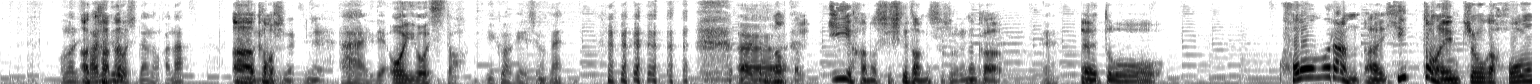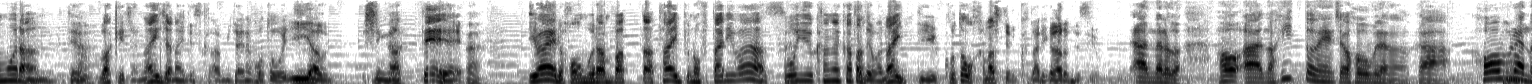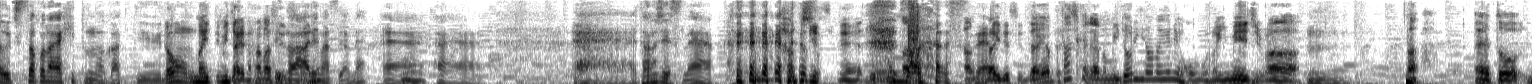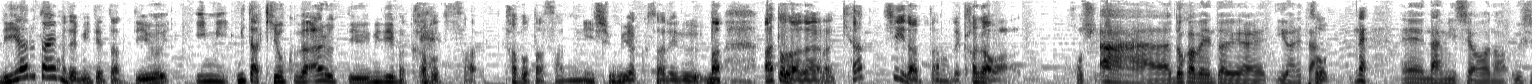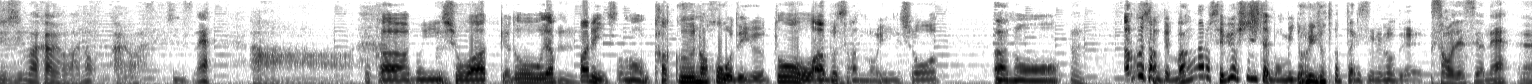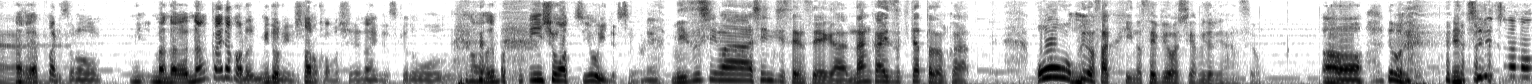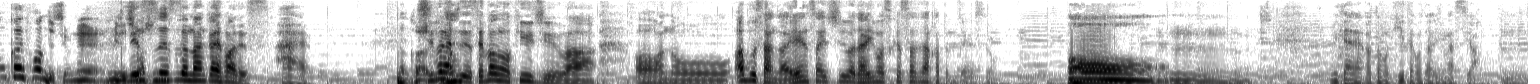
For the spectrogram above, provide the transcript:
同じ同士なのかな。ああ、かもしれないですね。はい。で、おい落ちと行くわけでしょうね。なんか、いい話してたんですよ、それ。なんか、えっ、と、ホームランあ、ヒットの延長がホームランってわけじゃないじゃないですか、みたいなことを言い合うシーンがあって、うんいわゆるホームランバッタータイプの二人は、そういう考え方ではないっていうことを話してるくだりがあるんですよ。あ、なるほど。ほあの、ヒットの延長がホームランなのか、ホームランの打ち損ながヒットなのかっていう論まあ、みたいな話ですよね。っていうのはありますよね。えーはいえー楽しいですね。楽しいですね。で、そんな段ね。階ですよ。だからやっぱ確かにあの緑色のユニフォームのイメージは、うん。えっ、と、リアルタイムで見てたっていう意味、見た記憶があるっていう意味で言えば、角田さん、角田さんに集約される。まあ、あとはだから、キャッチーだったので、香川保守。ああ、ドカベンと言われ言われた。そう。ね。えー、波賞の牛島香川の香川選手ですね。あとかの印象はあるけど、やっぱりその架空の方で言うと、アブさんの印象、あの、うんアブさんって漫画の背表紙自体も緑色だったりするので、あ、そうですよね。うん。なんかやっぱりその、みまあ、だから何回だから緑にしたのかもしれないですけど、なんかやっぱ印象は強いですよね。水島真司先生が何回好きだったのか、多くの作品の背表紙が緑なんですよ。ああ、でも、熱烈な南海ファンですよね、水島熱烈な南海ファンです。はい。なんか、しばらく背番号90は、あのアブさんが連載中は誰にもつけさせなかったみたいですよ。ああ、うーん。みたいなことも聞いたことありますよ。うん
